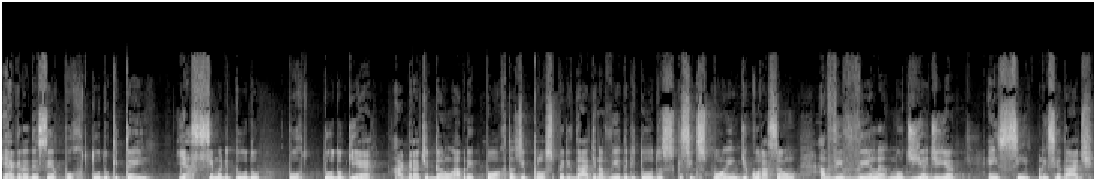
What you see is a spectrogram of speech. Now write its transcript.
é agradecer por tudo que tem e, acima de tudo, por tudo que é. A gratidão abre portas de prosperidade na vida de todos que se dispõem de coração a vivê-la no dia a dia, em simplicidade.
